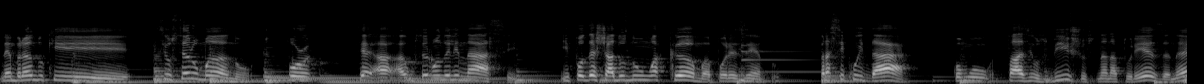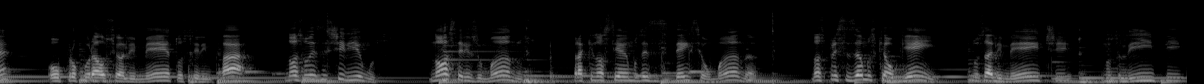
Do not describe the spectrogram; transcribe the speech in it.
lembrando que se o ser humano for, se a, a, o ser humano ele nasce e for deixado numa cama, por exemplo, para se cuidar, como fazem os bichos na natureza, né? Ou procurar o seu alimento, ou se limpar, nós não existiríamos. Nós, seres humanos, para que nós tenhamos existência humana, nós precisamos que alguém nos alimente, nos limpe,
